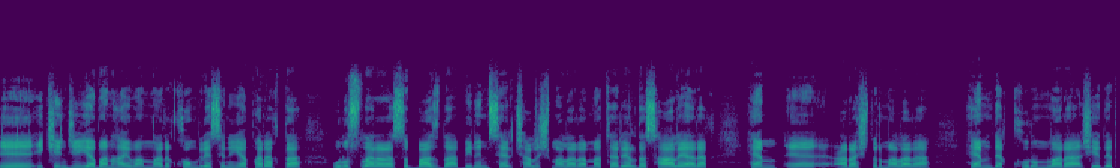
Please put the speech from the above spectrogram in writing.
E, ikinci yaban hayvanları kongresini yaparak da uluslararası bazda bilimsel çalışmalara materyal de sağlayarak hem e, araştırmalara hem de kurumlara şeydir.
